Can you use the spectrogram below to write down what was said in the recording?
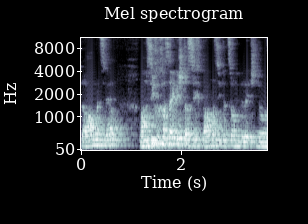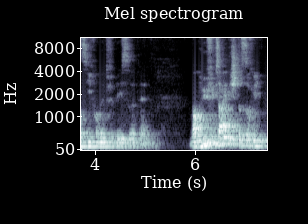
der Armutswert. Was man sicher kann sagen, ist, dass sich die Armutssituation in den letzten Jahren sicher nicht verbessert hat. Was man häufig sagt, ist, dass so ein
